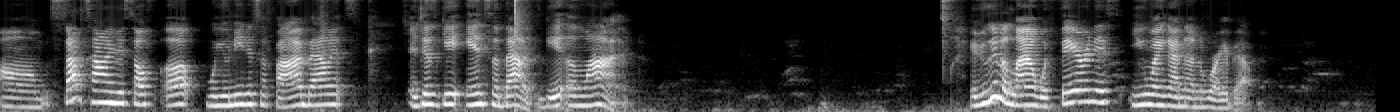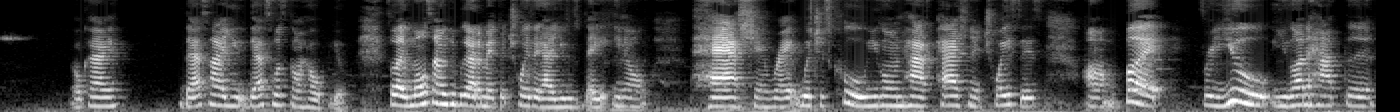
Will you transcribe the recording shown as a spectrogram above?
um, stop tying yourself up when you needed to find balance and just get into balance. Get aligned. If you get aligned with fairness, you ain't got nothing to worry about. Okay? That's how you that's what's gonna help you. So like most times people gotta make a choice, they gotta use they, you know, passion, right? Which is cool. You're gonna have passionate choices. Um, but for you, you're gonna have to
